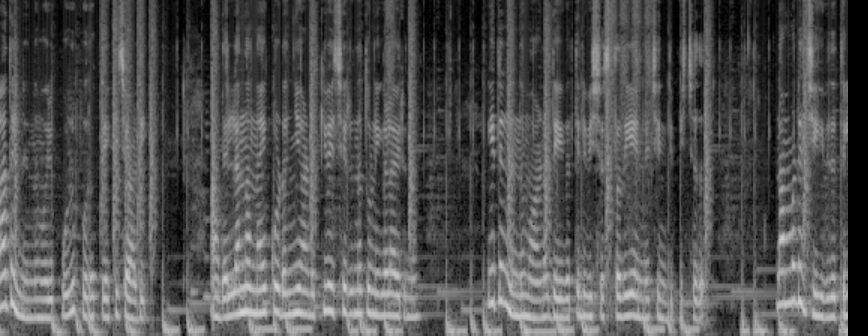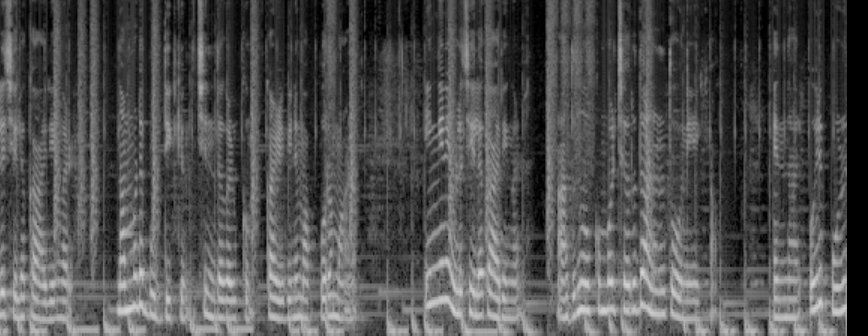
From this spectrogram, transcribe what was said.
അതിൽ നിന്നും ഒരു പുഴു പുറത്തേക്ക് ചാടി. അതെല്ലാം നന്നായി കുടഞ്ഞ് അടക്കി വെച്ചിരുന്ന തുണികളായിരുന്നു. ഇതിൽ നിന്നുമാണ് ദൈവത്തിന്റെ വിശ്വസ്തതയെ എന്നെ ചിന്തിപ്പിച്ചത്. നമ്മുടെ ജീവിതത്തിലെ ചില കാര്യങ്ങൾ നമ്മുടെ ബുദ്ധിക്കും ചിന്തകൾക്കും കഴിവിനും അപ്പുറമാണ്. ഇങ്ങനെയുള്ള ചില കാര്യങ്ങൾ അത് നോക്കുമ്പോൾ ചെറുതാണെന്ന് തോന്നിയേക്കാം. എന്നാൽ ഒരു പുഴു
